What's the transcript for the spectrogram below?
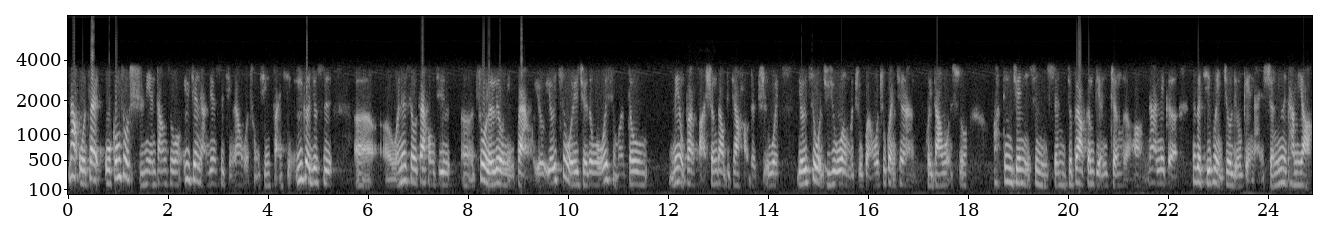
那我在我工作十年当中，遇见两件事情让我重新反省。一个就是，呃呃，我那时候在宏基呃做了六年半，有有一次我也觉得我为什么都没有办法升到比较好的职位。有一次我就去问我主管，我主管竟然回答我说：“啊，丁娟，你是女生，你就不要跟别人争了哦。那那个那个机会你就留给男生，因为他们要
